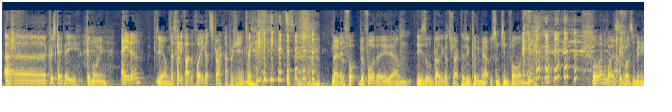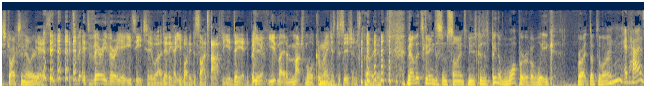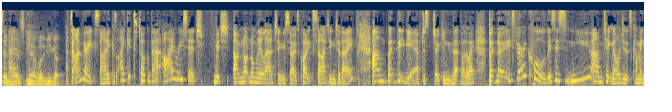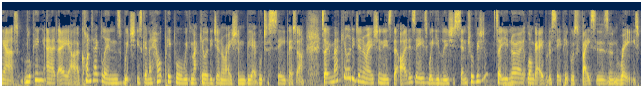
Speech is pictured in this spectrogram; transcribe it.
uh, Chris KP. Good morning. How you doing? Yeah, So 25 before you got struck, I presume. no, before before the um, his little brother got struck because we put him out with some tinfoil on him. well, otherwise there wasn't many strikes in our area. yeah, see, it's, it's very, very easy to uh, dedicate your body to science after you're dead, but Yeah. you've, you've made a much more courageous decision. Oh yeah. now let's get into some science news because it's been a whopper of a week, right, Dr. Lauren? It has. It, It has. has. Now, what have you got? So I'm very excited because I get to talk about eye research, which I'm not normally allowed to. So it's quite exciting today. Um, but the, yeah, I'm just joking with that, by the way. But no, it's very cool. There's this new um, technology that's coming out, looking at a uh, contact lens, which is going to help people with macular degeneration be able to see better. So macular degeneration is the eye disease where you lose your central vision, so you're no longer able to see people's faces and read.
